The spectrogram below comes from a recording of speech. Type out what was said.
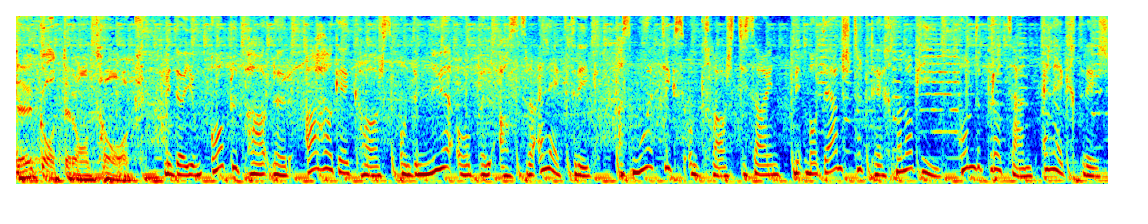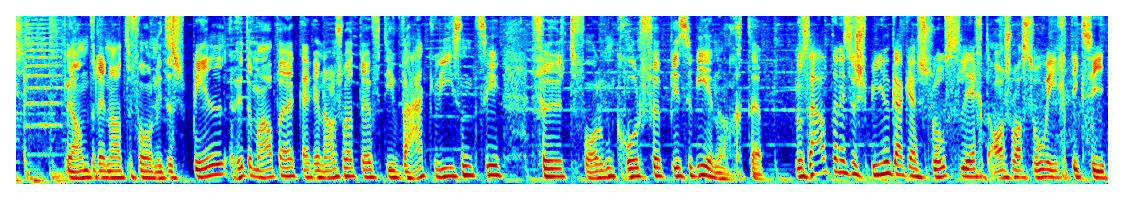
Der Gotteron Talk. Mit eurem Opel-Partner AHG Cars und dem neuen Opel Astra Electric. Ein mutiges und klares Design mit modernster Technologie. 100% elektrisch. Bei anderen Renato vorne. Das Spiel heute Abend gegen Aschua dürfte wegweisend sein für die Formkurve bis Weihnachten. Noch selten ist ein Spiel gegen Schlusslicht Aschua so wichtig gewesen,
